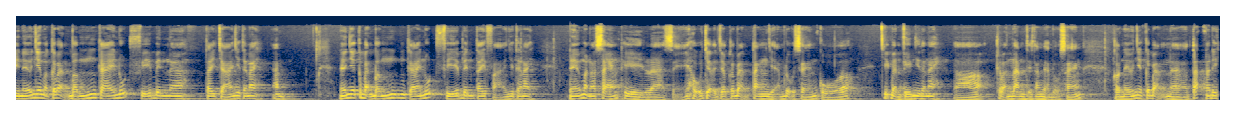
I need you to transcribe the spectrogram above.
thì nếu như mà các bạn bấm cái nút phía bên à, tay trái như thế này à, nếu như các bạn bấm cái nút phía bên tay phải như thế này nếu mà nó sáng thì là sẽ hỗ trợ cho các bạn tăng giảm độ sáng của chiếc bàn phím như thế này. Đó các bạn lăn thì tăng giảm độ sáng. Còn nếu như các bạn à, tắt nó đi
